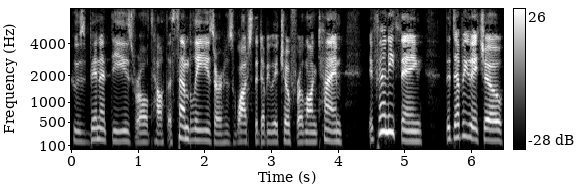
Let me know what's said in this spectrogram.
who's been at these World Health Assemblies or has watched the WHO for a long time, if anything, the WHO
